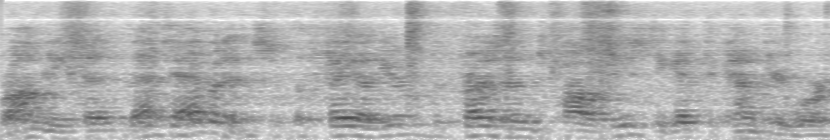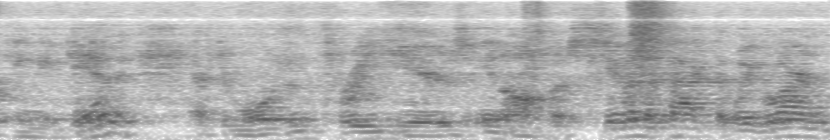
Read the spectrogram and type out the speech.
Romney said that's evidence of the failure of the president's policies to get the country working again after more than three years in office. Given the fact that we've learned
